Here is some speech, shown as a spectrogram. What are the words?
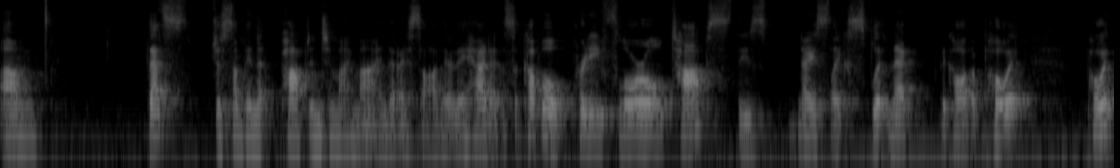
Um, that's just something that popped into my mind that I saw there. They had a, a couple pretty floral tops, these nice like split neck, they call it a poet, poet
